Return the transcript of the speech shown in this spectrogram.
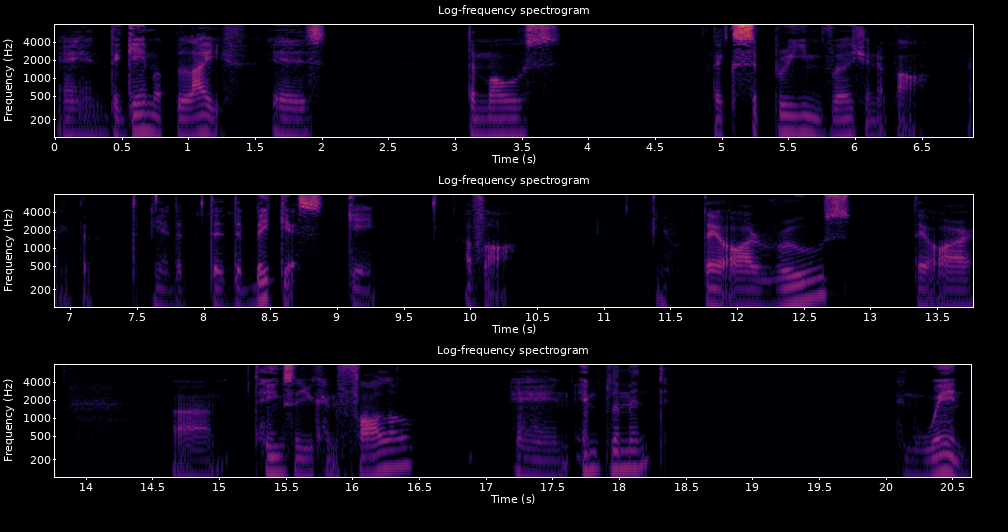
And the game of life is the most like supreme version of all, right? The yeah, the, the, the biggest game of all. There are rules, there are um, things that you can follow, and implement and win.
